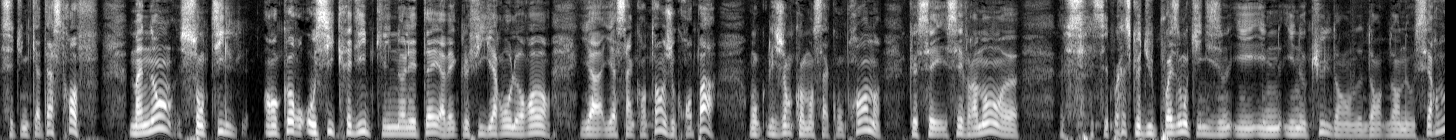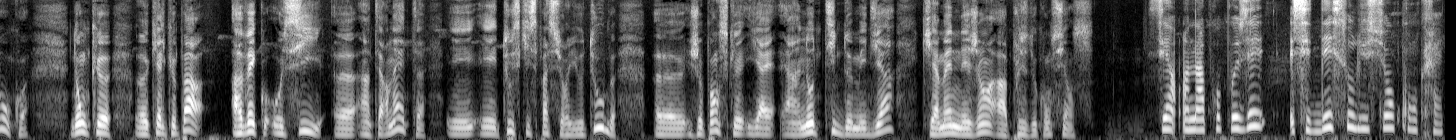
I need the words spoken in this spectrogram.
c'est une catastrophe. Maintenant, sont-ils encore aussi crédibles qu'ils ne l'étaient avec le Figaro, l'Aurore, il, y a 50 ans? Je ne crois pas. Donc les gens commencent à comprendre que c'est vraiment c'est presque du poison qui inocule dans, nos cerveaux. Quoi. Donc, euh, euh, quelque part, avec aussi euh, Internet et, tout ce qui se passe sur YouTube, je pense qu'il y a un autre type de média qui amène les gens à plus de conscience. on a proposé, des solutions concrètes.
